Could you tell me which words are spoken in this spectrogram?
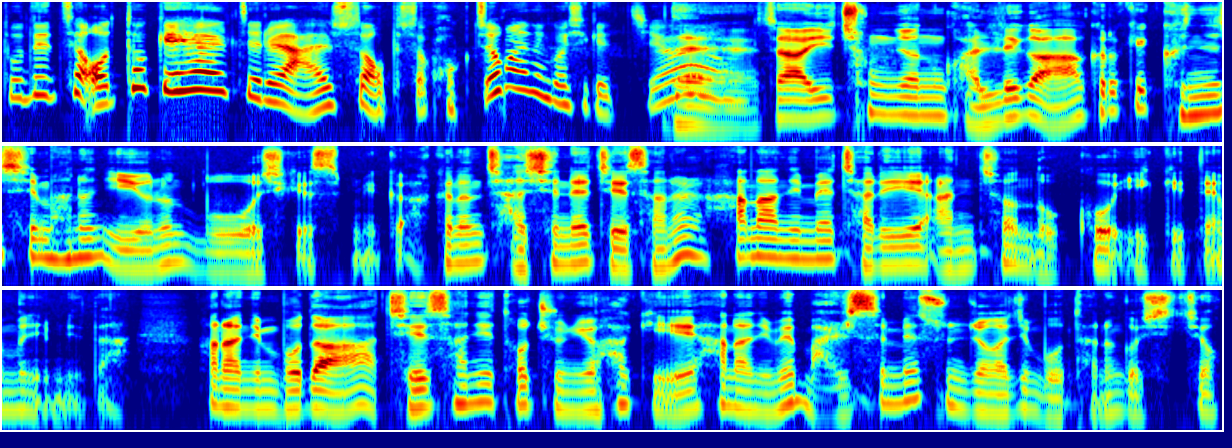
도대체 어떻게 해야 할지를 알 수 없어 걱정하는 것이겠죠. 네. 자, 이 청년 관리가 그렇게 근심하는 이유는 무엇이겠습니까? 그는 자신의 재산을 하나님의 자리에 앉혀 놓고 있기 때문입니다. 하나님보다 재산이 더 중요하기에 하나님의 말씀에 순종하지 못하는 것이죠.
